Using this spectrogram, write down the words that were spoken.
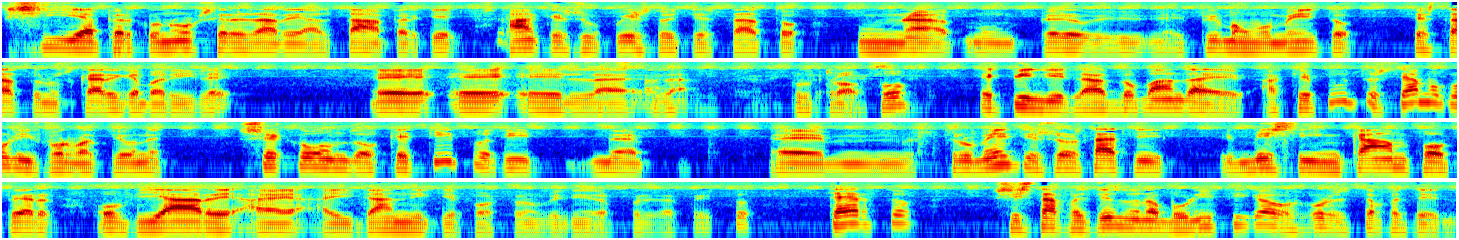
sia per conoscere la realtà, perché certo. anche su questo c'è stato una, un, per il primo momento c'è stato uno scaricabarile e, e, e la, la, purtroppo e quindi la domanda è a che punto stiamo con l'informazione secondo che tipo di eh, eh, strumenti sono stati messi in campo per ovviare ai, ai danni che possono venire fuori da questo terzo si sta facendo una bonifica o cosa si sta facendo?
